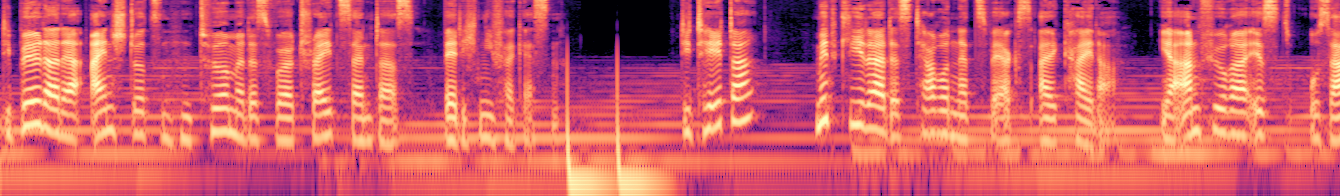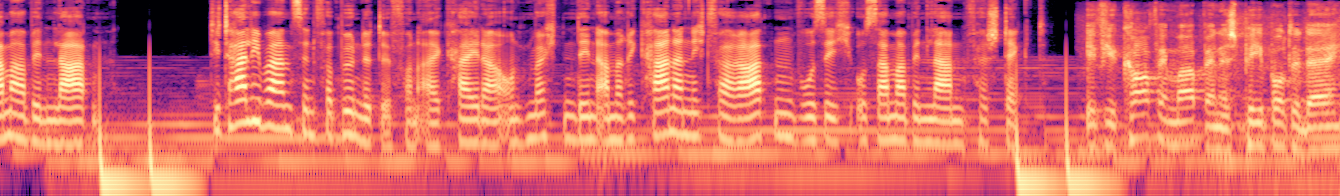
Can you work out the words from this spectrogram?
Die Bilder der einstürzenden Türme des World Trade Centers werde ich nie vergessen. Die Täter? Mitglieder des Terrornetzwerks Al-Qaida. Ihr Anführer ist Osama bin Laden. Die Taliban sind Verbündete von Al-Qaida und möchten den Amerikanern nicht verraten, wo sich Osama bin Laden versteckt. If you cough him up and his people today,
